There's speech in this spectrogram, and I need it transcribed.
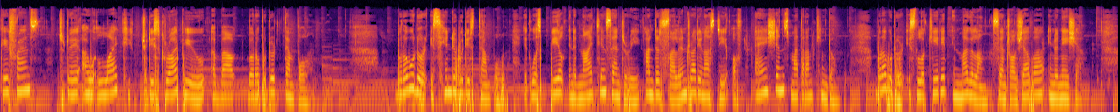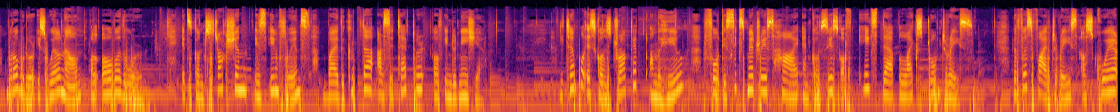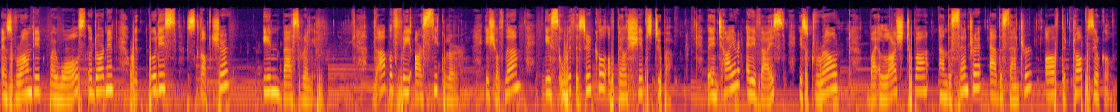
Okay, friends, today I would like to describe you about Borobudur Temple. Borobudur is Hindu Buddhist temple. It was built in the 19th century under Sailendra dynasty of ancient Mataram Kingdom. Borobudur is located in Magelang, Central Java, Indonesia. Borobudur is well known all over the world. Its construction is influenced by the Gupta architecture of Indonesia. The temple is constructed on the hill, 46 meters high, and consists of eight step like stone terraces. The first five terraces are square and surrounded by walls adorned with Buddhist sculpture in bas relief. The upper three are circular. Each of them is with a circle of bell-shaped stupa. The entire edifice is crowned by a large stupa and the center at the center of the top circle.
